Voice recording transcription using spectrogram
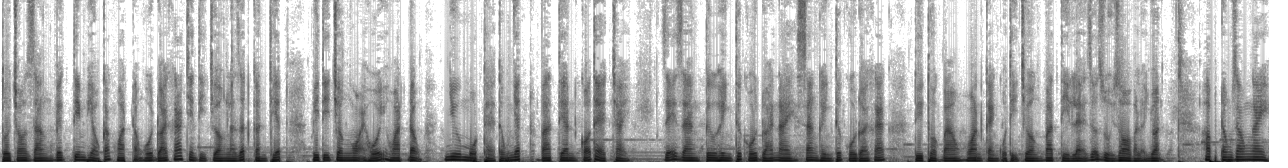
Tôi cho rằng việc tìm hiểu các hoạt động hối đoái khác trên thị trường là rất cần thiết, vì thị trường ngoại hối hoạt động như một thể thống nhất và tiền có thể chảy dễ dàng từ hình thức hối đoái này sang hình thức hối đoái khác, tùy thuộc vào hoàn cảnh của thị trường và tỷ lệ giữa rủi ro và lợi nhuận. Hợp đồng giao ngay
